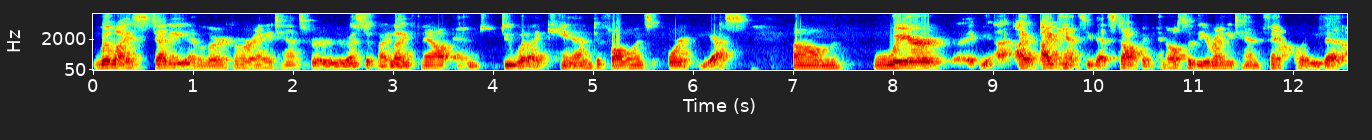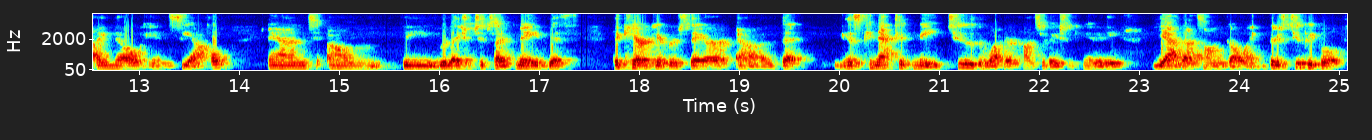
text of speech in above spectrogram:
will I study and learn from orangutans for the rest of my life now and do what I can to follow and support? Yes. Um, where I, I can't see that stopping. And also the orangutan family that I know in Seattle and um, the relationships I've made with the caregivers there uh, that has connected me to the wider conservation community. Yeah, that's ongoing. There's two people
